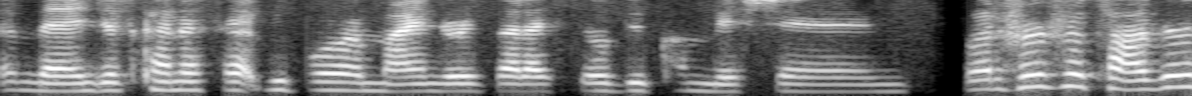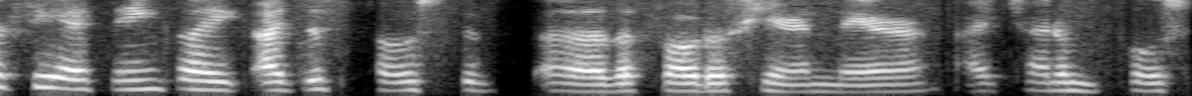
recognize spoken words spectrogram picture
and then just kind of set people reminders that I still do commissions. But for photography, I think like I just post the uh, the photos here and there. I try to post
